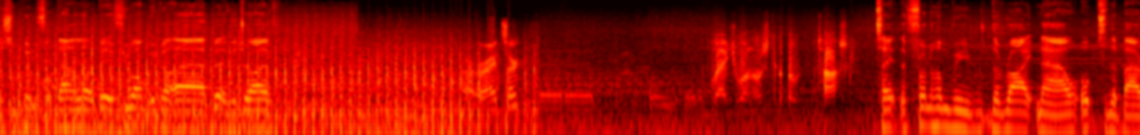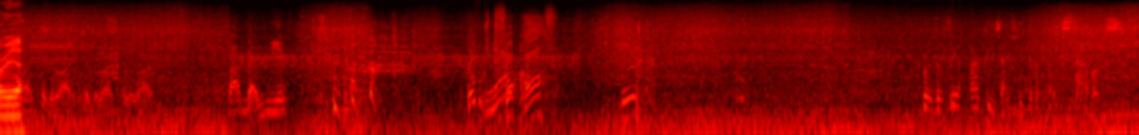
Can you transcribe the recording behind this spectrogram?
Alright, boys, put your foot down a little bit if you want. We've got uh, a bit of a drive. Alright, sir. Where do you want us to go? Task. Take the front Humvee the right now, up to the barrier. Bro, the VIP's actually gonna play Starbucks.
